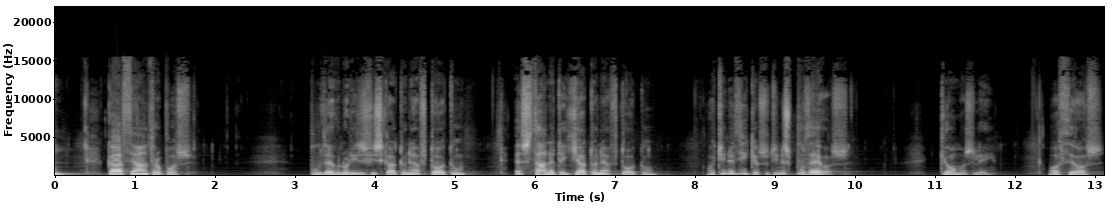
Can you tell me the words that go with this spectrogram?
Κάθε άνθρωπος που δεν γνωρίζει φυσικά τον εαυτό του αισθάνεται για τον εαυτό του ότι είναι δίκαιος, ότι είναι σπουδαίος. Και όμως λέει ο Θεός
